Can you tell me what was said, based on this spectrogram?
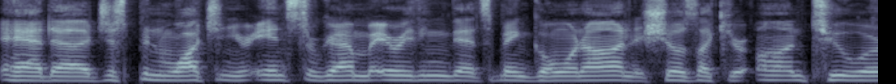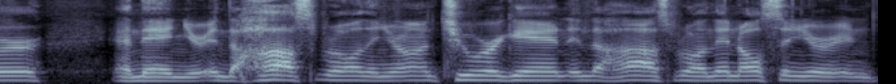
and uh, just been watching your Instagram, everything that's been going on. It shows like you're on tour and then you're in the hospital and then you're on tour again in the hospital and then all of a sudden you're in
